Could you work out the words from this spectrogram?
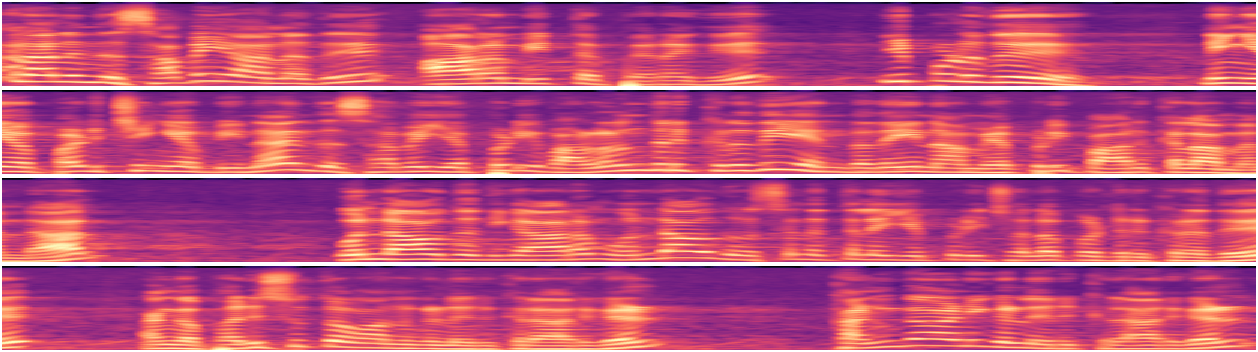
ஆனால் இந்த சபையானது ஆரம்பித்த பிறகு இப்பொழுது நீங்கள் படிச்சீங்க அப்படின்னா இந்த சபை எப்படி வளர்ந்திருக்கிறது என்பதை நாம் எப்படி பார்க்கலாம் என்றால் ஒன்றாவது அதிகாரம் ஒன்றாவது வசனத்தில் எப்படி சொல்லப்பட்டிருக்கிறது? அங்கே பரிசுத்தவான்கள் இருக்கிறார்கள் கண்காணிகள் இருக்கிறார்கள்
